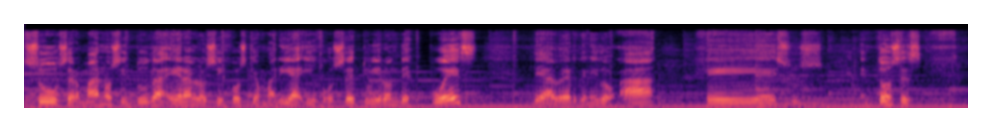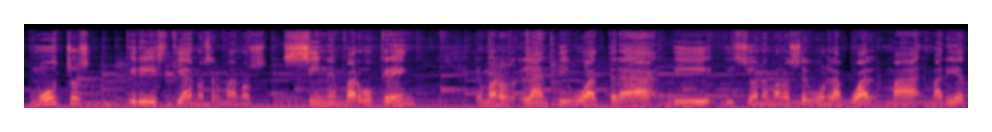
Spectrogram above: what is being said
sus hermanos sin duda eran los hijos que María y José tuvieron después de haber tenido a Jesús. Entonces, muchos cristianos, hermanos, sin embargo, creen, hermanos, la antigua tradición, hermanos, según la cual María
